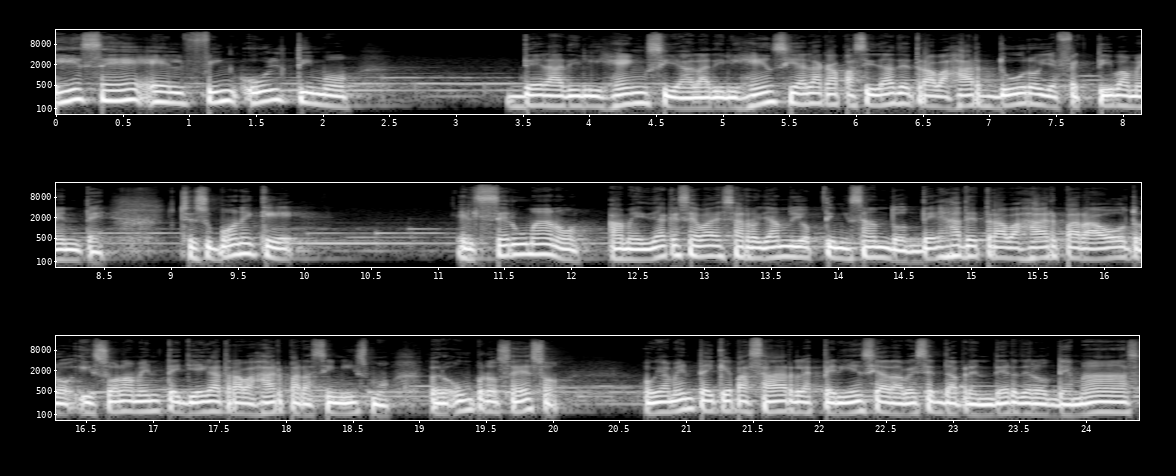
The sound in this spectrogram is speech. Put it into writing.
Ese es el fin último de la diligencia. La diligencia es la capacidad de trabajar duro y efectivamente. Se supone que el ser humano, a medida que se va desarrollando y optimizando, deja de trabajar para otro y solamente llega a trabajar para sí mismo. Pero un proceso. Obviamente hay que pasar la experiencia de a veces de aprender de los demás,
